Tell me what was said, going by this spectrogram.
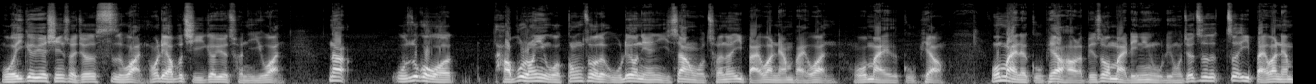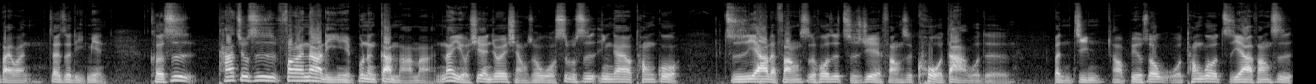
我一个月薪水就是四万，我了不起一个月存一万。那我如果我好不容易我工作了五六年以上，我存了一百万、两百万，我买个股票，我买了股票好了，比如说我买零零五零，我就这这一百万、两百万在这里面。可是他就是放在那里也不能干嘛嘛？那有些人就会想说，我是不是应该要通过质押的方式，或者直接的方式扩大我的本金啊？比如说我通过质押的方式，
